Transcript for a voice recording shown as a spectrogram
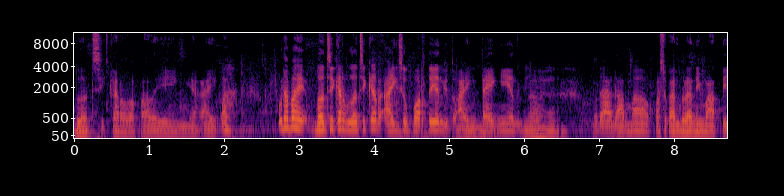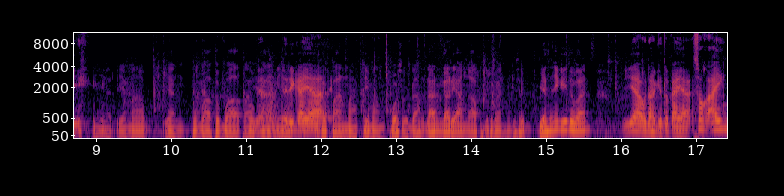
Bloodseeker paling yang aing wah udah baik Bloodseeker Bloodseeker aing supportin gitu, aing Hmm, tengin. Nah, Iya, udah ada mah pasukan berani mati. iya dia mah yang tumbal-tumbal tahu Iya, kan. jadi yang kayak- depan mati mampus udah dan nggak dianggap gitu kan. Biasa- Biasanya gitu kan. Iya udah gitu kayak sok aing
